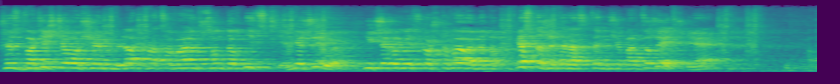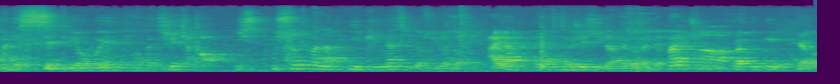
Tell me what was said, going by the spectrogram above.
Przez 28 lat pracowałem w sądownictwie, nie żyłem, niczego nie skosztowałem, no to jasne, że teraz chce się bardzo żyć, nie? A pan jest syty i obojętny wobec życia. I, i stąd pana inklinacji do filozofii. A ja, a ja chcę żyć i dlatego będę palić i, i, tego,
